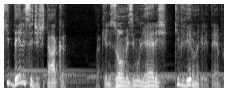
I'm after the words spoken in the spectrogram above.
que dele se destaca daqueles homens e mulheres que viveram naquele tempo.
